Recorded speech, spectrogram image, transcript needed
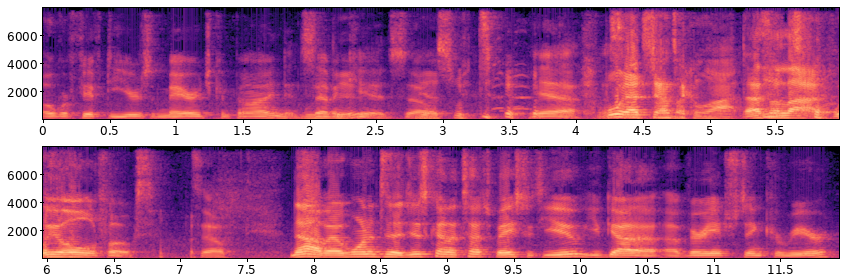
over 50 years of marriage combined and seven do. kids. So yes, we do. yeah, Boy, that sounds like a lot. That's a lot. we old folks. So, no, but I wanted to just kind of touch base with you. You've got a, a very interesting career.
